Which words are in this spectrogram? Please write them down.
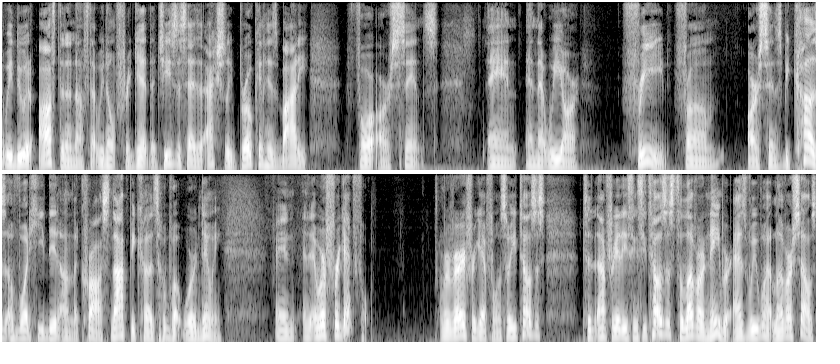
that we do it often enough that we don't forget that Jesus has actually broken his body for our sins and and that we are freed from our sins because of what he did on the cross not because of what we're doing. And and we're forgetful. We're very forgetful. And so he tells us to not forget these things. He tells us to love our neighbor as we what? Love ourselves.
